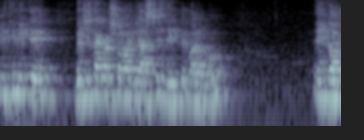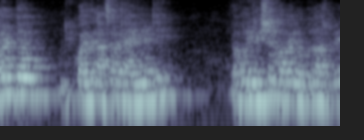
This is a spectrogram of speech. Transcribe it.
পৃথিবীতে বেঁচে থাকার সময় জাস্টিস দেখতে পারবো এই গভর্নমেন্ট তো কয়েকদিন আছে আমরা জানি না ঠিক যখন ইলেকশন হবে, নতুন আসবে,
